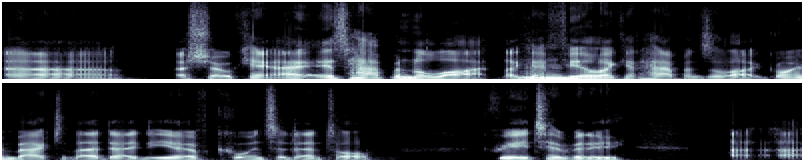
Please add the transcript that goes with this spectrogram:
uh, a show. I, it's happened a lot. Like I Mm. feel like it happens a lot. Going back to that idea of coincidental creativity, uh,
